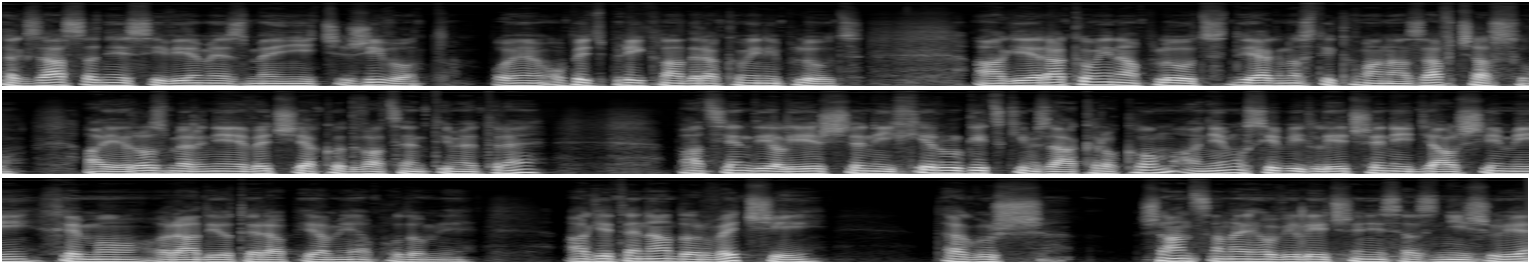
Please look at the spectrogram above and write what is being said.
tak zásadne si vieme zmeniť život. Poviem opäť príklad rakoviny plúc. Ak je rakovina plúc diagnostikovaná zavčasu a jej rozmer nie je väčší ako 2 cm, Pacient je liečený chirurgickým zákrokom a nemusí byť liečený ďalšími chemo, radioterapiami a podobne. Ak je ten nádor väčší, tak už šanca na jeho vyliečenie sa znižuje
